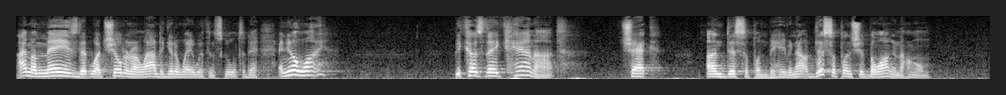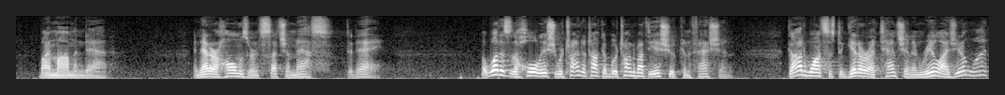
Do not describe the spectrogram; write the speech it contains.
I'm amazed at what children are allowed to get away with in school today. And you know why? Because they cannot check undisciplined behavior. Now, discipline should belong in the home by mom and dad. And yet our homes are in such a mess today. But what is the whole issue? We're trying to talk about, we're talking about the issue of confession. God wants us to get our attention and realize, you know what?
